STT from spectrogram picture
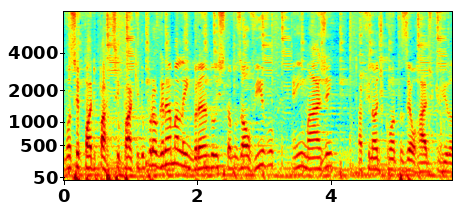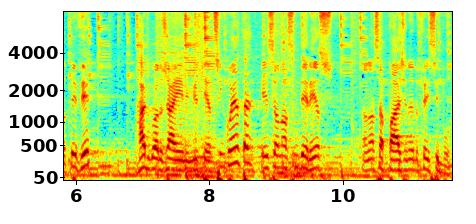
você pode participar aqui do programa, lembrando, estamos ao vivo em imagem, afinal de contas é o rádio que virou TV. Rádio Guarujá N 1550, esse é o nosso endereço na nossa página do Facebook.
